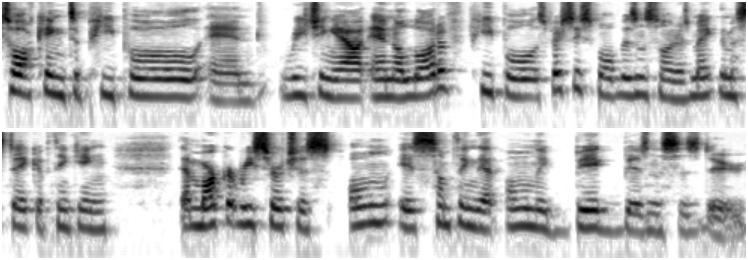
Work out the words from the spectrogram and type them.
talking to people and reaching out. And a lot of people especially small business owners make the mistake of thinking that market research is only is something that only big businesses do.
